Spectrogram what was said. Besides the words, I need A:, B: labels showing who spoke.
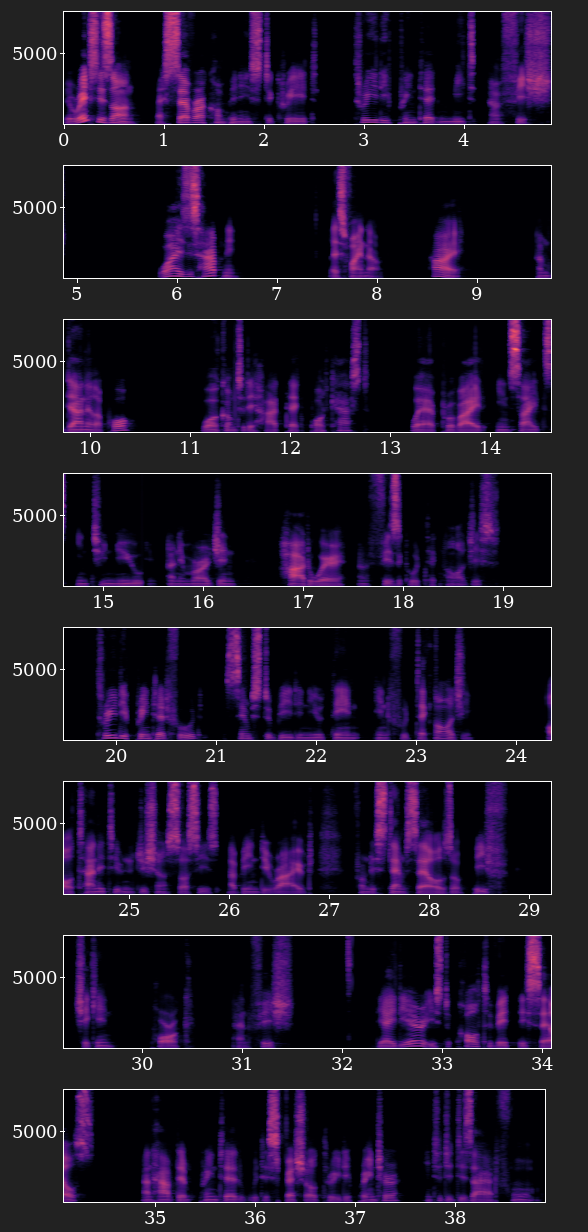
A: The race is on by several companies to create 3D printed meat and fish. Why is this happening? Let's find out. Hi, I'm Daniel Apo. Welcome to the Hard Tech Podcast, where I provide insights into new and emerging hardware and physical technologies. 3D printed food seems to be the new thing in food technology. Alternative nutrition sources are being derived from the stem cells of beef, chicken, pork, and fish. The idea is to cultivate these cells and have them printed with a special 3D printer into the desired form.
